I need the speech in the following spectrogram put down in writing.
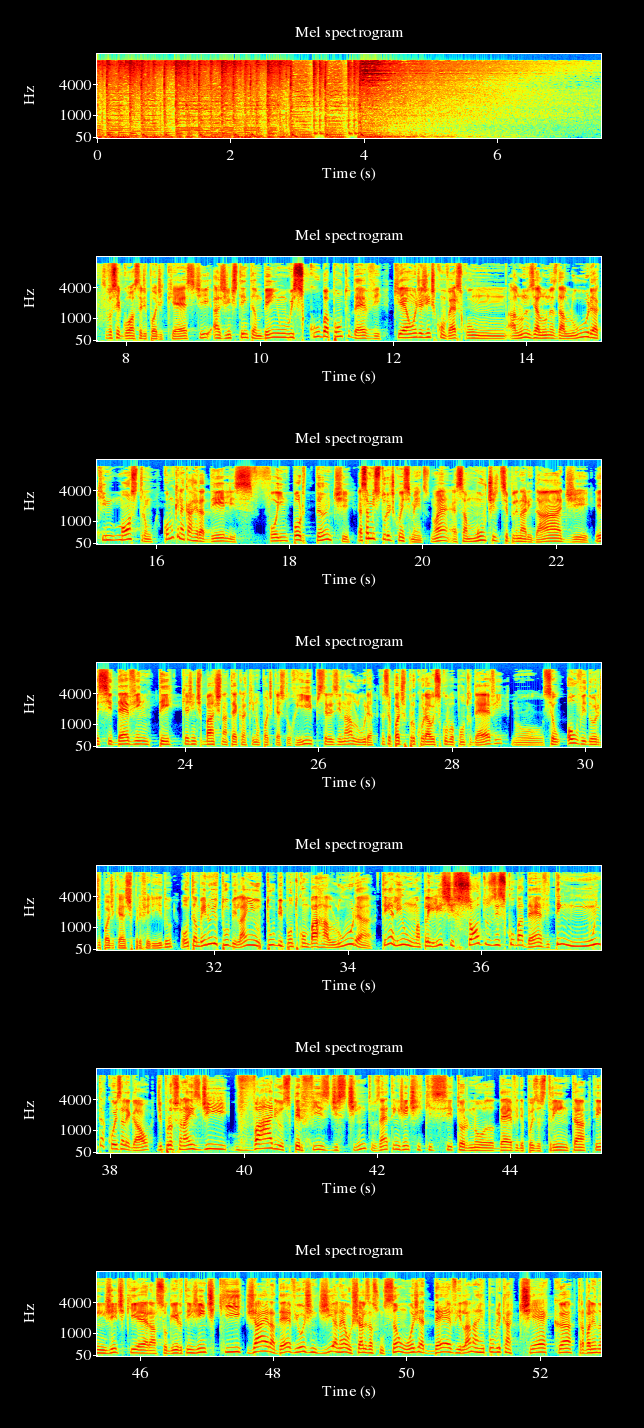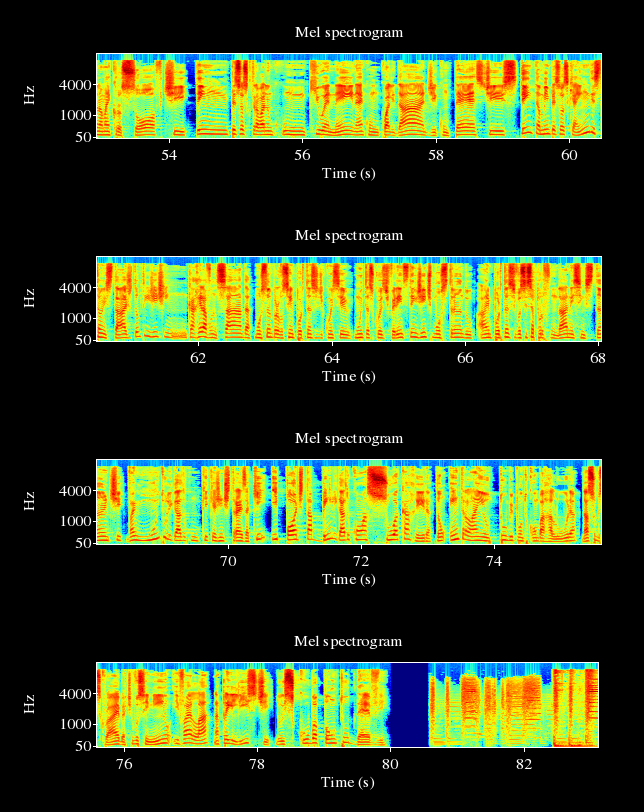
Se você gosta de podcast, a gente tem também o Scuba.dev, que é onde a gente conversa com alunos e alunas da Lura que mostram como que na carreira deles foi importante essa mistura de conhecimentos, não é? Essa multidisciplinaridade, esse dev em T que a gente bate na tecla aqui no podcast do Hipsters e na Lura. Então você pode procurar o scuba.dev no seu ouvidor de podcast preferido ou também no YouTube, lá em youtube.com/lura, tem ali uma playlist só dos Scuba Dev. Tem muita coisa legal de profissionais de vários perfis distintos, né? Tem gente que se tornou dev depois dos 30, tem gente que era açougueiro, tem gente que já era dev, hoje em dia, né, o Charles Assunção hoje é dev lá na República Tcheca, trabalhando na Microsoft. Tem pessoas que trabalham com Q&A, né, com qualidade, com testes. Tem também pessoas que ainda estão em estágio, então tem gente em carreira avançada, mostrando para você a importância de conhecer muitas coisas diferentes. Tem gente mostrando a importância de você se aprofundar nesse instante. Vai muito ligado com o que, que a gente traz aqui e pode estar bem ligado com a sua carreira. Então entra lá em youtube.com/lura, dá subscribe, ativa o sininho e vai lá na playlist do scuba.dev.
